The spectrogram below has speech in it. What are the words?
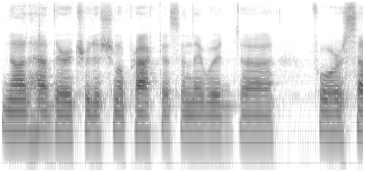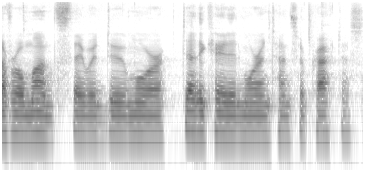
not have their traditional practice, and they would for several months they would do more dedicated, more intensive practice.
